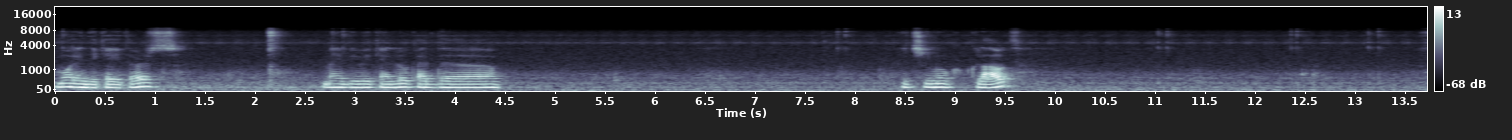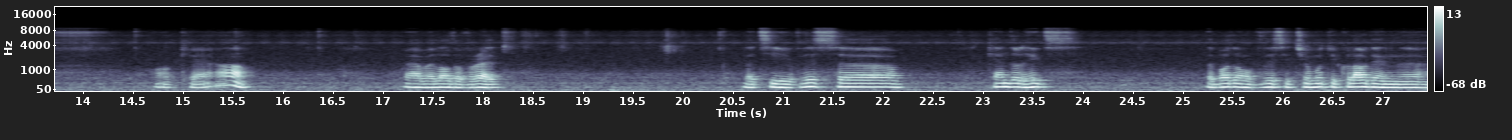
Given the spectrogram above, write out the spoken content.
more indicators. Maybe we can look at the Ichimoku cloud. Okay ah we have a lot of red. Let's see if this uh, candle hits the bottom of this Ichimoku cloud and uh,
